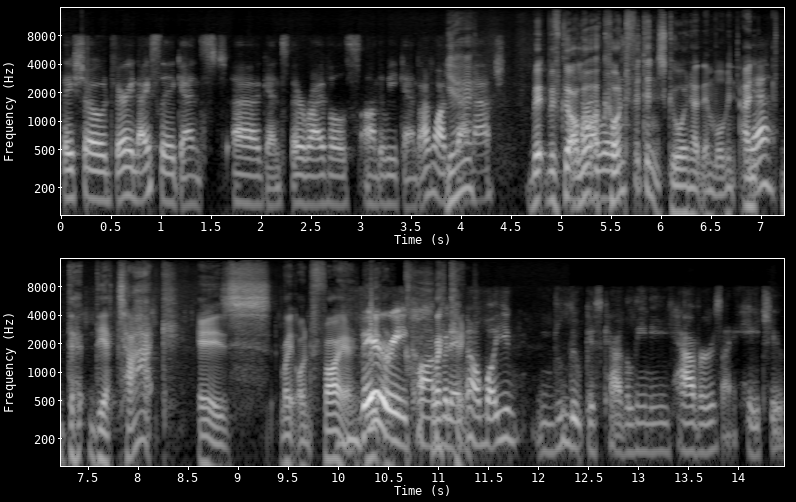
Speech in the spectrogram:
they showed very nicely against uh, against their rivals on the weekend. I watched Yeah. that match. but we've got a lot of confidence going at the moment, and Yeah. the the attack is like on fire. Very confident. clicking. Oh well, you Lucas Cavallini Havers, I hate you.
